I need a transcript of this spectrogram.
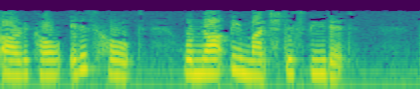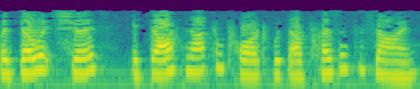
article, it is hoped, will not be much disputed. But though it should, it doth not comport with our present design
